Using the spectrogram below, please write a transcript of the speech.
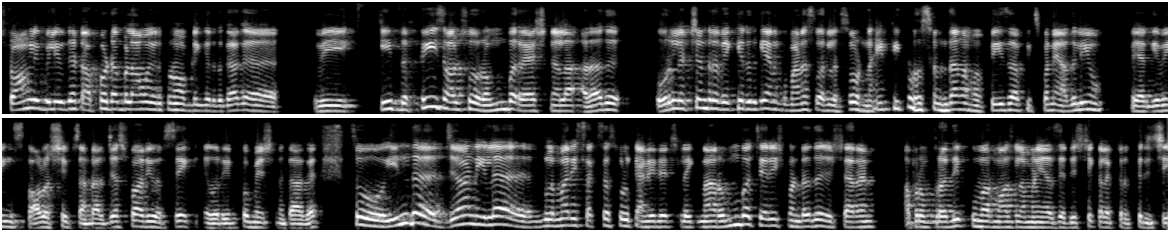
strongly believe that அஃபோர்டபுளாகவும் இருக்கணும் அப்படிங்கிறதுக்காக we keep the fees also ரொம்ப ரேஷ்னலா அதாவது ஒரு லட்சம்ன்ற வைக்கிறதுக்கே எனக்கு மனசு வரல. ஸோ நைன்டி தௌசண்ட் தான் நம்ம ஃபீஸா ஃபிக்ஸ் பண்ணி அதுலயும் we are giving scholarships and all just for your sake ஒரு இன்ஃபர்மேஷனுக்காக ஸோ இந்த ஜேர்னில உங்களை மாதிரி சக்சஸ்ஃபுல் கேண்டிடேட்ஸ் லைக் நான் ரொம்ப செரிஷ் பண்றது ஷரண் அப்புறம் Pradeep Kumar Masilamani as a district collector Trichy.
